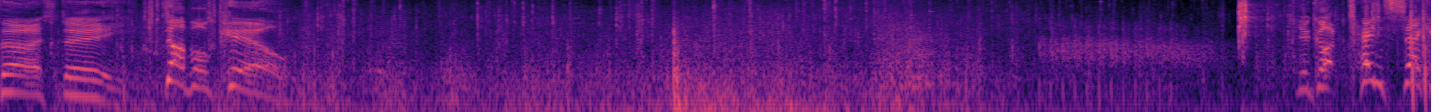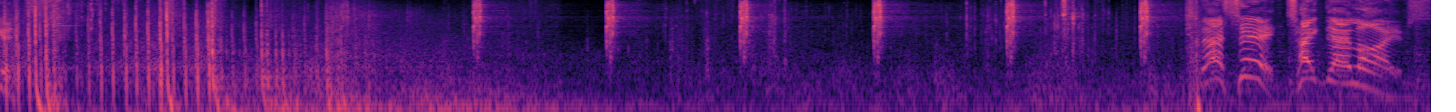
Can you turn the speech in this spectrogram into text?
Bloodthirsty! Double kill! You got 10 seconds! That's it! Take their lives!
